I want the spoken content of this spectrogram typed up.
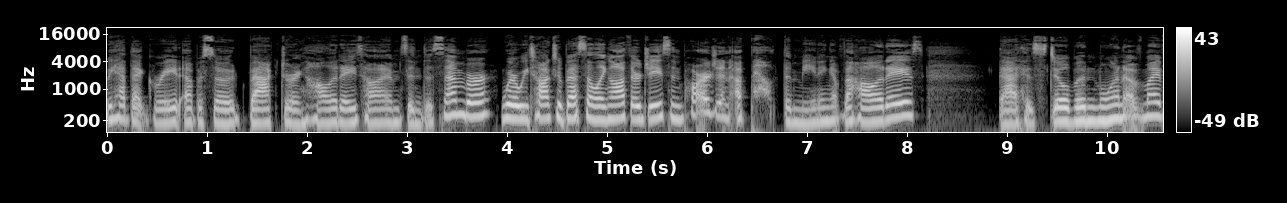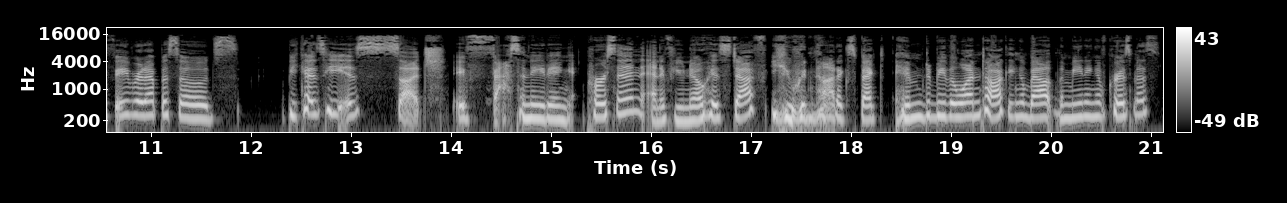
We had that great episode back during holiday times in December where we talked to bestselling author Jason Pargin about the meaning of the holidays. That has still been one of my favorite episodes because he is such a fascinating person. And if you know his stuff, you would not expect him to be the one talking about the meaning of Christmas.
